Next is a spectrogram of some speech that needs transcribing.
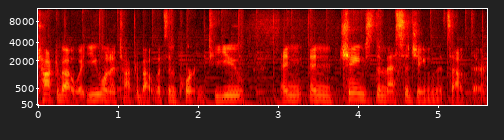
talk about what you want to talk about, what's important to you, and, and change the messaging that's out there.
